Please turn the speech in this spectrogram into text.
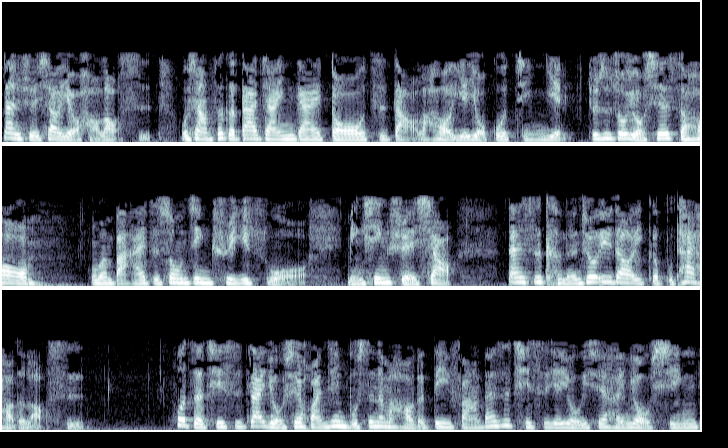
烂学校也有好老师，我想这个大家应该都知道，然后也有过经验。就是说，有些时候我们把孩子送进去一所明星学校，但是可能就遇到一个不太好的老师，或者其实在有些环境不是那么好的地方，但是其实也有一些很有心，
